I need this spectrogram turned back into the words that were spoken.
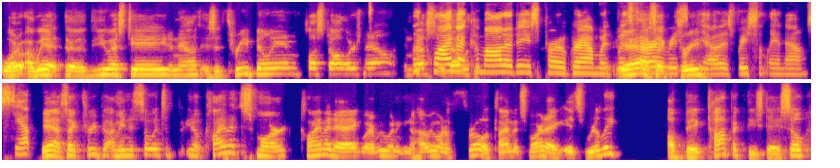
what are we at the, the USDA announced is it three billion plus dollars now the climate commodities program was yeah, very like three, you know, was recently announced yep yeah it's like three I mean it's, so it's you know climate smart climate ag whatever you want you know how we want to throw it climate smart ag it's really a big topic these days. So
